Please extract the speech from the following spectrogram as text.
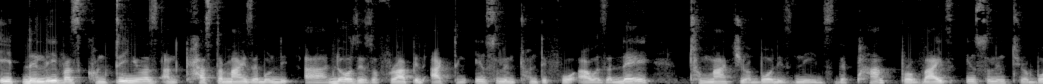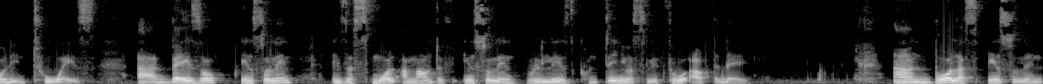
It delivers continuous and customizable uh, doses of rapid acting insulin 24 hours a day to match your body's needs. The pump provides insulin to your body in two ways uh, basal insulin is a small amount of insulin released continuously throughout the day. And bolus insulin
